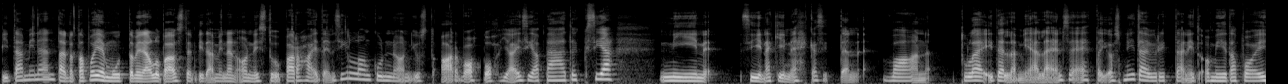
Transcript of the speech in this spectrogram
pitäminen, tai no, tapojen muuttaminen ja lupausten pitäminen onnistuu parhaiten silloin, kun ne on just arvopohjaisia päätöksiä, niin siinäkin ehkä sitten vaan tulee itsellä mieleen se, että jos niitä yrittää niitä omia tapoja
